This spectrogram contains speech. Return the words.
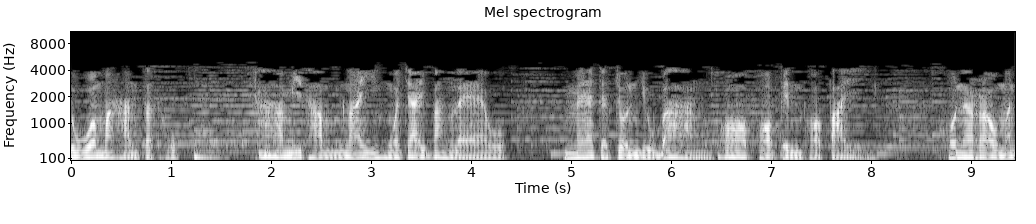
ตัวมหันตทุกข์ ถ้ามีธรรมในหัวใจบ้างแล้ว แม้จะจนอยู่บ้างก็พอเป็นพอไป คนเรามัน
